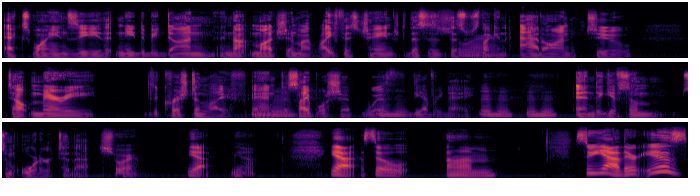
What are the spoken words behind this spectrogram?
X, Y, and Z that need to be done, and not much in my life has changed. This is this was like an add-on to to help marry the Christian life and discipleship with the everyday, Mm-hmm. Mm-hmm. and to give some some order to that. Sure. Yeah. Yeah. Yeah. So, um, so yeah, there is,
